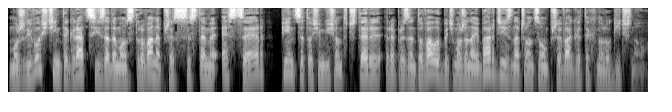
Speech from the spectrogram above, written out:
Możliwości integracji zademonstrowane przez systemy SCR-584 reprezentowały być może najbardziej znaczącą przewagę technologiczną.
